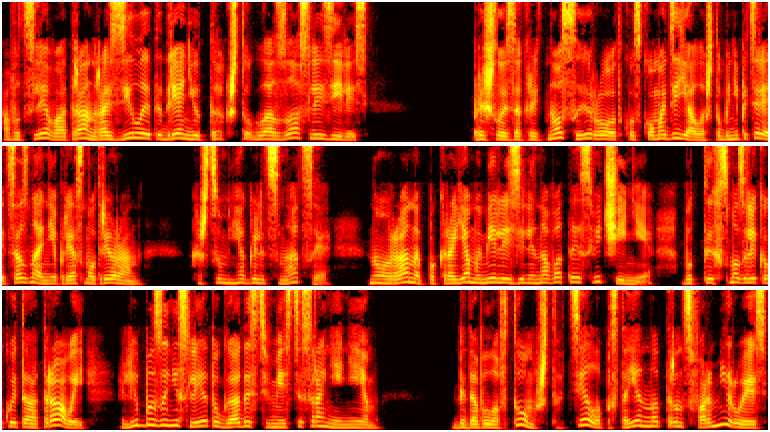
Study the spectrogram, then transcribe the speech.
а вот слева от ран разило этой дрянью так, что глаза слезились. Пришлось закрыть нос и рот куском одеяла, чтобы не потерять сознание при осмотре ран. Кажется, у меня галлюцинация, но раны по краям имели зеленоватое свечение, будто их смазали какой-то отравой, либо занесли эту гадость вместе с ранением. Беда была в том, что тело, постоянно трансформируясь,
